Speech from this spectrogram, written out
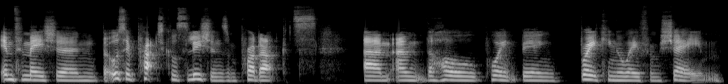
information, but also practical solutions and products. Um, and the whole point being breaking away from shame.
